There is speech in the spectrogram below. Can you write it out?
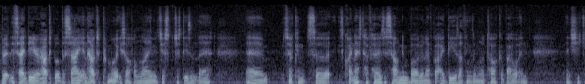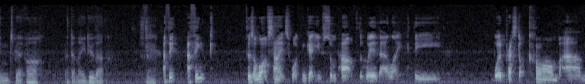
but this idea of how to build a site and how to promote yourself online just just isn't there. Um, so can so it's quite nice to have her as a sounding board when I've got ideas or things I want to talk about, and and she can be like, oh, I don't know you do that. So. I think I think there's a lot of sites what can get you some part of the way there, like the WordPress.com and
